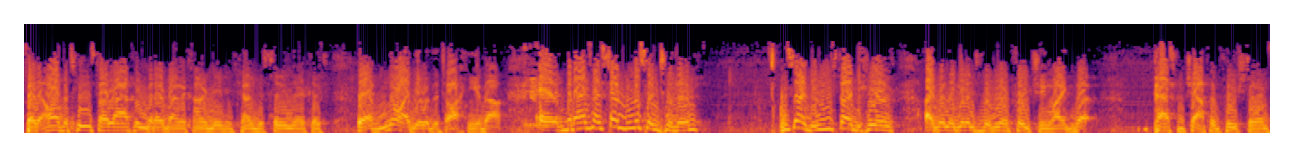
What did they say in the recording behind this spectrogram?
So all the teens start laughing, but everybody in the congregation is kind of just sitting there because they have no idea what they're talking about. And but as I started listening to them, I started, you started to hear like when they get into the real preaching, like what Pastor Chaplin preached on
